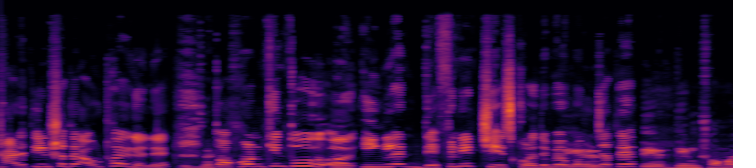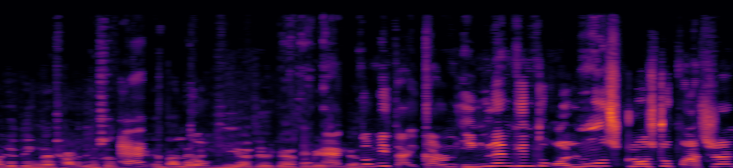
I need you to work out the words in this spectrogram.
সাড়ে তিনশোতে আউট হয়ে গেলে তখন কিন্তু ইংল্যান্ড ডেফিনিট চেস করে দেবে এবং যাতে দেড় দিন সময় যদি ইংল্যান্ড সাড়ে তিনশো থাকে তাহলে। কি আছে? একদমই তাই কারণ ইংল্যান্ড কিন্তু অলমোস্ট ক্লোজ টু পাঁচ রান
